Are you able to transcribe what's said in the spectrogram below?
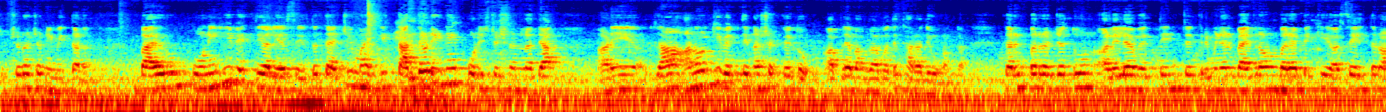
शिक्षणाच्या निमित्तानं बाहेरून कोणीही व्यक्ती आली असेल तर त्याची माहिती तातडीने पोलीस स्टेशनला द्या आणि ह्या अनोळखी व्यक्तींना शक्यतो आपल्या भागामध्ये थारा देऊ नका. कारण परराज्यातून आलेल्या व्यक्तींचे क्रिमिनल बॅकग्राऊंड बऱ्यापैकी असेल तर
